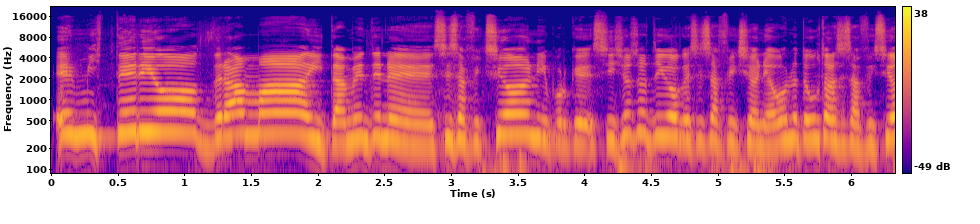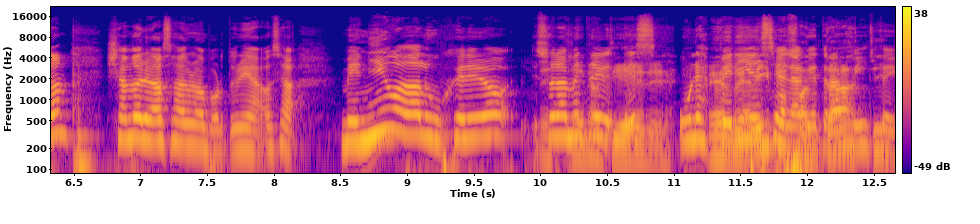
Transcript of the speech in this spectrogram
es misterio, drama y también tiene ciencia ficción, y porque si yo te digo que es ciencia ficción y a vos no te gusta la ciencia ficción, ya no le vas a dar una oportunidad. O sea, me niego a darle un género, Es solamente no es una experiencia la que transmite.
